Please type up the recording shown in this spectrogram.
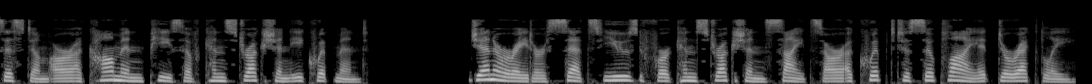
system are a common piece of construction equipment. Generator sets used for construction sites are equipped to supply it directly.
